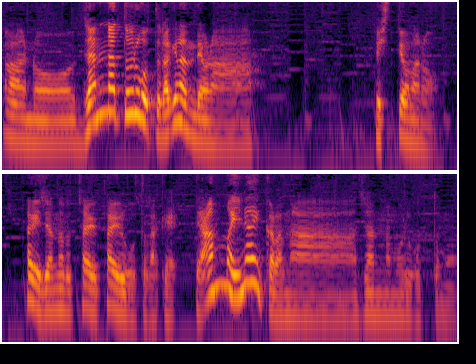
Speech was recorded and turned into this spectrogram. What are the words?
あの、ジャンナットウルゴットだけなんだよな必要なの。対ジャンナと対対ウルゴットだけ。で、あんまいないからなジャンナもウルゴットも。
